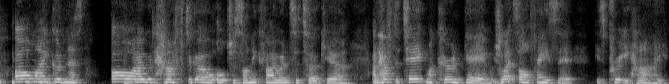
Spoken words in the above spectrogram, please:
oh my goodness. Oh, I would have to go ultrasonic if I went to Turkey. I'd have to take my current game, which let's all face it, is pretty high,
